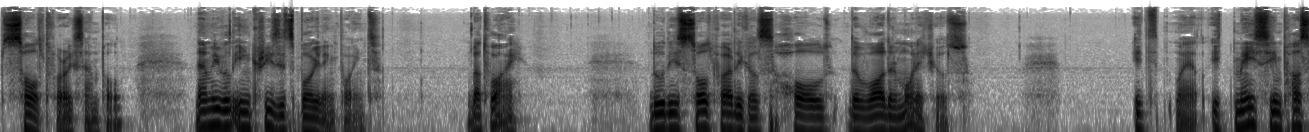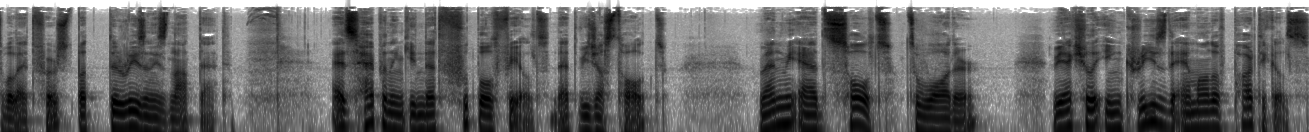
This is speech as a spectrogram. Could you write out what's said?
salt for example, then we will increase its boiling point. But why? Do these salt particles hold the water molecules? It well it may seem possible at first but the reason is not that. As happening in that football field that we just talked when we add salt to water we actually increase the amount of particles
